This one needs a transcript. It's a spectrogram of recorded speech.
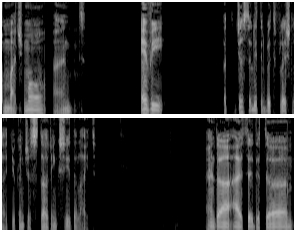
much more and heavy, but just a little bit flashlight, you can just starting see the light. And uh, I said that um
